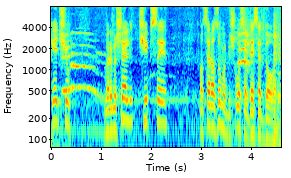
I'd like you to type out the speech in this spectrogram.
кетчуп, вермішель, чіпси. Оце разом обійшлося в 10 доларів.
